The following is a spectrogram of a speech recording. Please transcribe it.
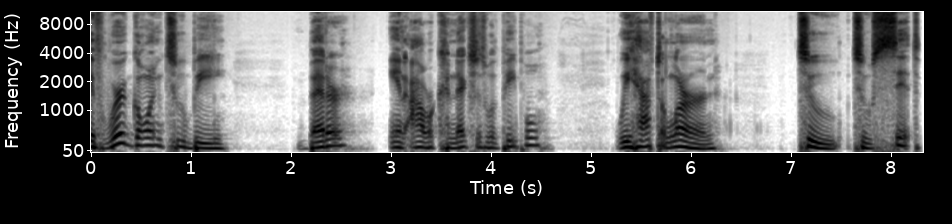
if we're going to be better in our connections with people, we have to learn to to sit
